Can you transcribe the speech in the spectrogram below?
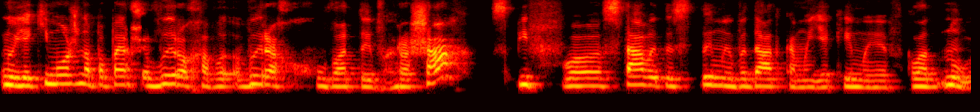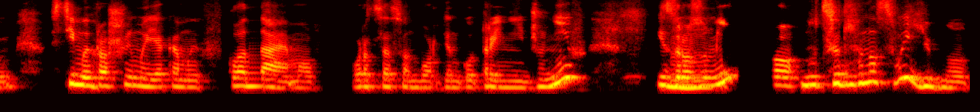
ну, які можна, по-перше, вирахувати в грошах, співставити з тими видатками, якими вклад... ну, з тими грошима, які ми вкладаємо в процес онбордінгу трейні джунів, і зрозуміти, що ну, це для нас вигідно.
